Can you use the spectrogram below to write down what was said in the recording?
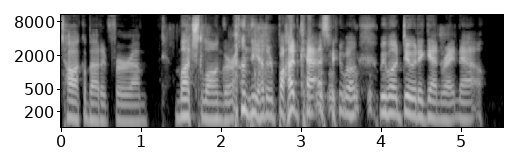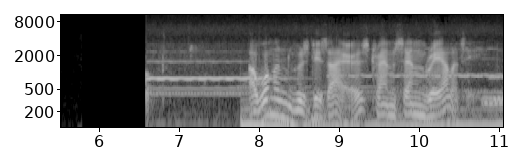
talk about it for um, much longer on the other podcast. we won't we won't do it again right now. A woman whose desires transcend reality.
